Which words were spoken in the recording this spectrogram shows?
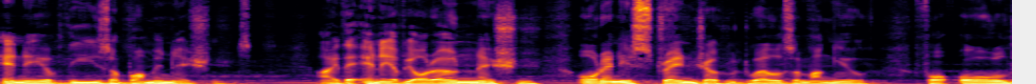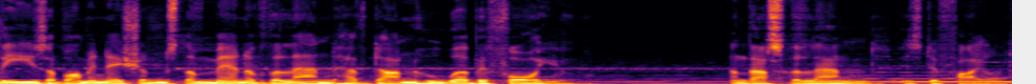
any of these abominations, either any of your own nation or any stranger who dwells among you. For all these abominations the men of the land have done who were before you. And thus the land is defiled,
